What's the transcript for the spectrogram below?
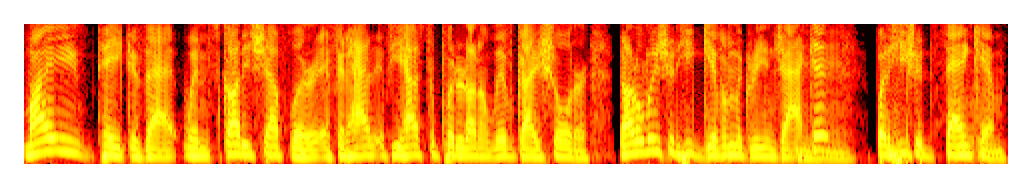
my take is that when Scotty Scheffler, if it has if he has to put it on a LIV guy's shoulder, not only should he give him the green jacket, Mm-hmm. but he should thank him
